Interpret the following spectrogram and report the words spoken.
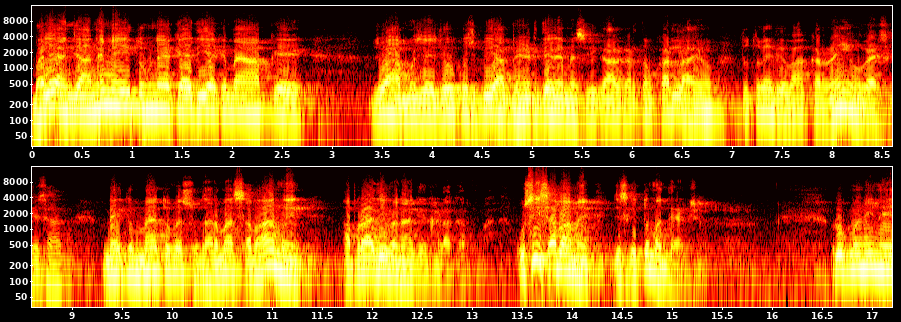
भले अनजाने में ही तुमने कह दिया कि मैं आपके, जो आप मुझे, जो कुछ भी आप भेंट देने में स्वीकार करता हूँ, कर लाए हो तो तुम्हें विवाह करना ही होगा इसके साथ। नहीं तो मैं तुम्हें सुधर्मा सभा में अपराधी बना के खड़ा करूँगा, उसी सभा में जिसके तुम अध्यक्ष हो। रुक्मणी ने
